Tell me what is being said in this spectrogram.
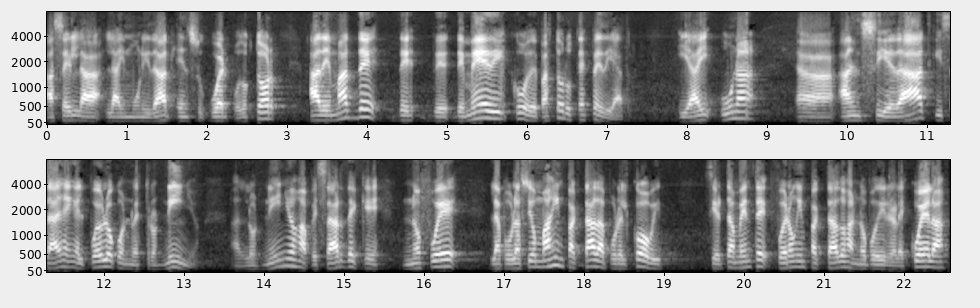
a hacer la, la inmunidad en su cuerpo. Doctor, además de, de, médico, de pastor, usted es pediatra. Y hay una ansiedad quizás en el pueblo con nuestros niños. A los niños, a pesar de que no fue la población más impactada por el COVID, ciertamente fueron impactados al no poder ir a la escuela,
